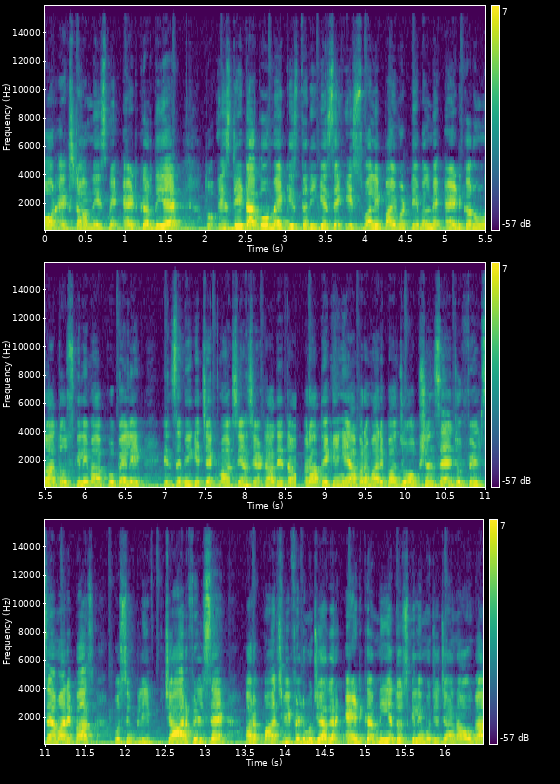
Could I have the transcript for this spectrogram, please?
और एक्स्ट्रा हमने इसमें ऐड कर दिया है। तो इस डेटा को मैं किस तरीके से इस वाली पाइवट टेबल में ऐड करूँगा तो उसके लिए मैं आपको पहले इन सभी के चेक मार्क्स यहाँ से हटा देता हूँ। और आप देखेंगे यहाँ पर हमारे पास जो ऑप्शन है, जो फील्ड्स है हमारे पास, वो सिंपली चार फील्ड्स हैं और पांचवी फ़ील्ड मुझे अगर ऐड करनी है तो इसके लिए मुझे जाना होगा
